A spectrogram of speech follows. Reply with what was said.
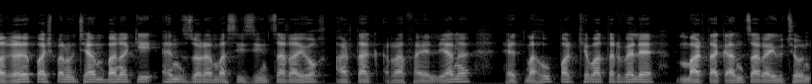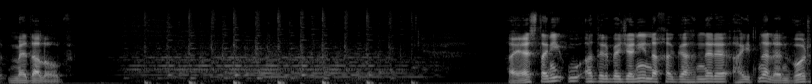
ԼՂ պաշտպանության բանակի N զորամասի զինծառայող Արտակ Ռաֆայելյանը հետմահու ապարգևատրվել է մարտական ծառայություն մեդալով։ Հայաստանի ու Ադրբեջանի նախագահները հայտնել են, որ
